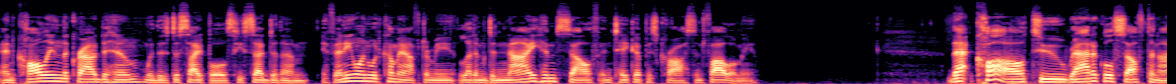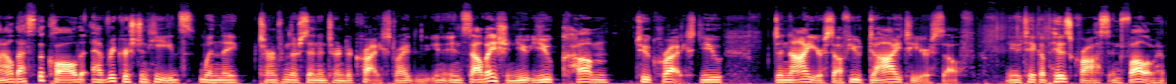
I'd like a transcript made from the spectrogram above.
and calling the crowd to him with his disciples, he said to them, If anyone would come after me, let him deny himself and take up his cross and follow me. That call to radical self denial, that's the call that every Christian heeds when they turn from their sin and turn to Christ, right? In, in, salvation, you, you come to Christ. You deny yourself. You die to yourself. And you take up his cross and follow him.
